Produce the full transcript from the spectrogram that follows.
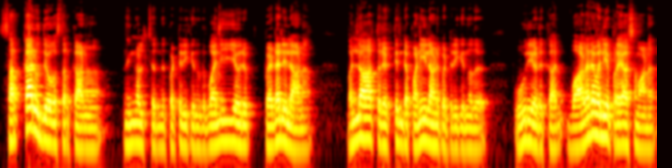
സർക്കാർ ഉദ്യോഗസ്ഥർക്കാണ്. നിങ്ങൾ ചെന്ന് പെട്ടിരിക്കുന്നത് വലിയൊരു പെടലിലാണ്. വല്ലാത്തൊരു എട്ടിന്റെ പണിയിലാണ് പെട്ടിരിക്കുന്നത്. ഊരിയെടുക്കാൻ വളരെ വലിയ പ്രയാസമാണ്.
